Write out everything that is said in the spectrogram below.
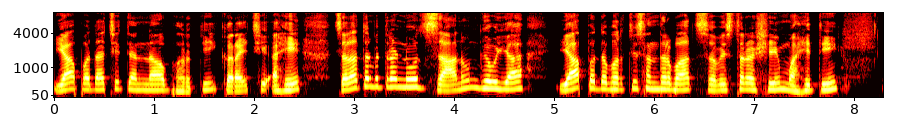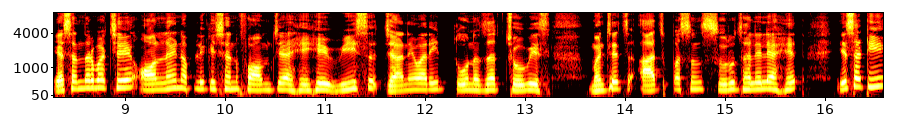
या पदाची त्यांना भरती करायची आहे. चला तर मित्रांनो जाणून घेऊया या पदभरती संदर्भात सविस्तर अशी माहिती. या संदर्भाचे ऑनलाईन अप्लिकेशन फॉर्म जे आहे हे वीस जानेवारी दोन हजार चोवीस म्हणजेच आजपासून सुरू झालेले आहेत. यासाठी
